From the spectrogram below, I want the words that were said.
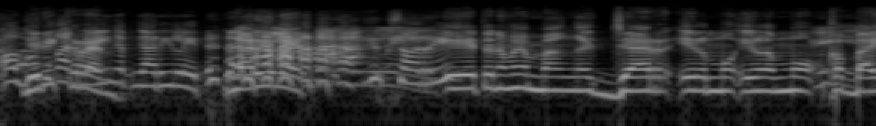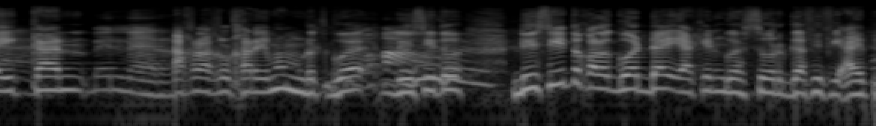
Oh, Jadi bukan keren. nggak inget, nggak relate. Nggak relate. Sorry. Itu namanya mengejar ilmu-ilmu Iya, kebaikan bener. akhlakul karimah menurut gue di situ di situ kalau gue die yakin gue surga VVIP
